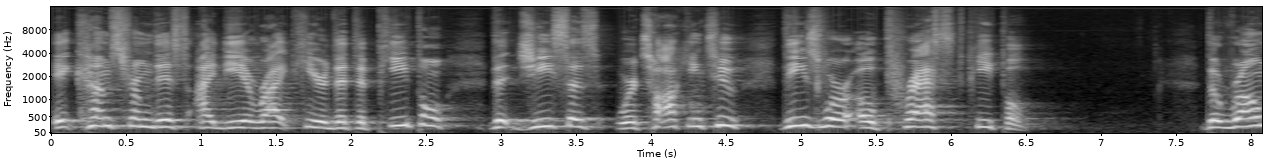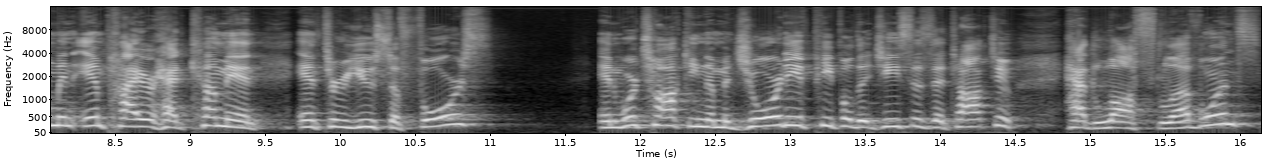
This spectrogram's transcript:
it comes from this idea right here that the people that Jesus were talking to, these were oppressed people. The Roman Empire had come in and through use of force, and we're talking the majority of people that Jesus had talked to had lost loved ones,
